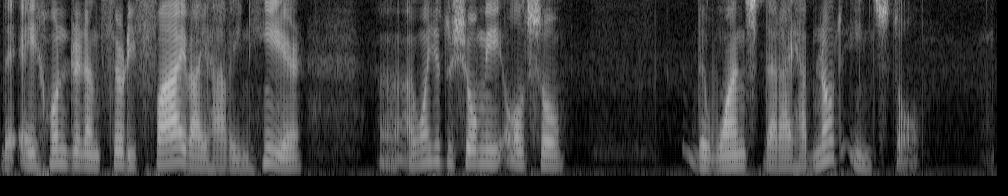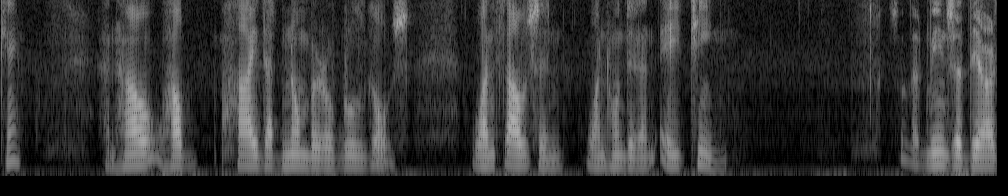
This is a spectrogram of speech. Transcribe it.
the 835 I have in here, uh, I want you to show me also the ones that I have not installed. Okay, and how how high that number of rule goes, 1,118. So that means that there are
